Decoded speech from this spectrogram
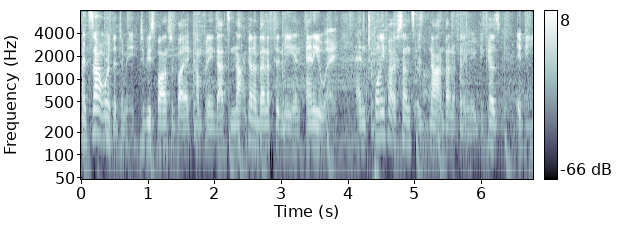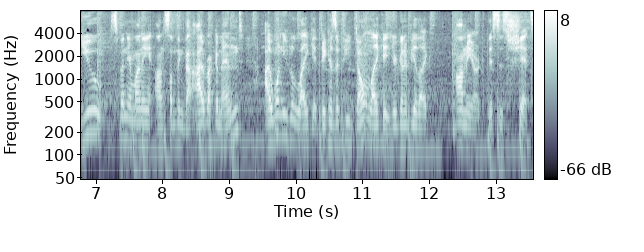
it's not worth it to me to be sponsored by a company that's not going to benefit me in any way. And 25 cents is not benefiting me because if you spend your money on something that I recommend I want you to like it. Because if you don't like it you're going to be like Omniarch this is shit.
